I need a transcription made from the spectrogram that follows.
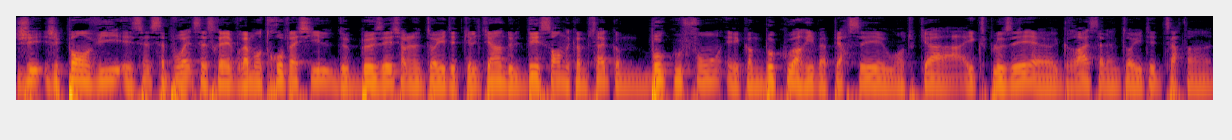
j'ai j'ai pas envie et ça, pourrait ça serait vraiment trop facile de buzzer sur la notoriété de quelqu'un de le descendre comme ça comme beaucoup font et comme beaucoup arrivent à percer ou en tout cas à exploser euh, grâce à la notoriété de certains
